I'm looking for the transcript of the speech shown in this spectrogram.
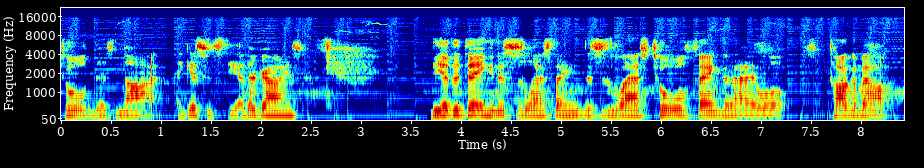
Tool does not. I guess it's the other guys. The other thing, and this is the last thing. This is the last Tool thing that I will talk about.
